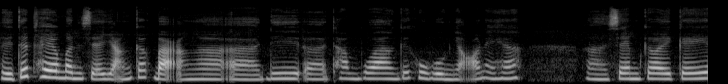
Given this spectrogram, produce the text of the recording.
Thì tiếp theo mình sẽ dẫn các bạn à, đi à, tham quan cái khu vườn nhỏ này ha. À, xem coi cái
